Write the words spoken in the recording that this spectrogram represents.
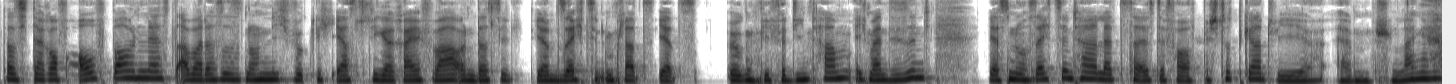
dass sich darauf aufbauen lässt, aber dass es noch nicht wirklich erstligareif war und dass sie ihren 16. Platz jetzt irgendwie verdient haben. Ich meine, sie sind jetzt nur noch 16. Letzter ist der VfB Stuttgart, wie ähm, schon lange.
